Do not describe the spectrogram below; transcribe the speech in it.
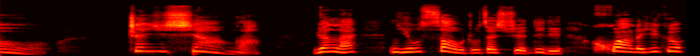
哦，真像啊！原来你用扫帚在雪地里画了一个。”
